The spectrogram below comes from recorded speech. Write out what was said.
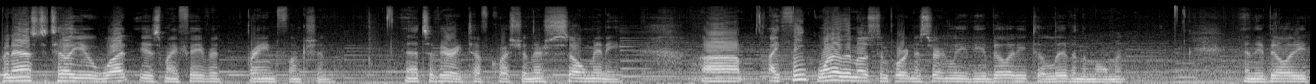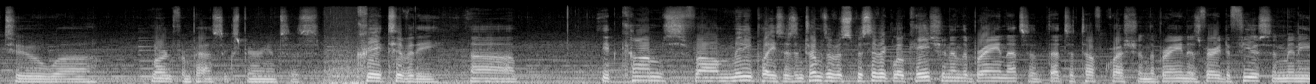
Been asked to tell you what is my favorite brain function. That's a very tough question. There's so many. Uh, I think one of the most important is certainly the ability to live in the moment and the ability to uh, learn from past experiences. Creativity. Uh, it comes from many places. In terms of a specific location in the brain, that's a, that's a tough question. The brain is very diffuse in many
